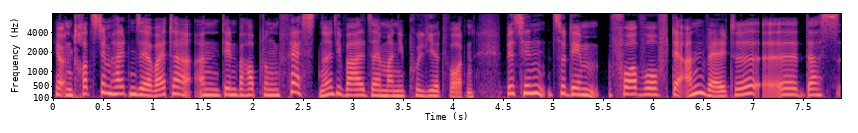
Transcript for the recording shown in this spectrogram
Ja, und trotzdem halten sie ja weiter an den Behauptungen fest, ne? die Wahl sei manipuliert worden. Bis hin zu dem Vorwurf der Anwälte, äh, dass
